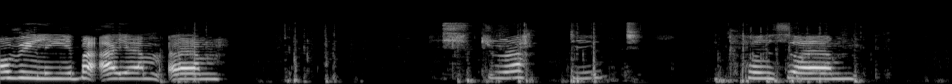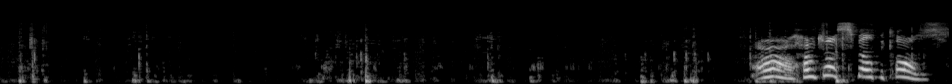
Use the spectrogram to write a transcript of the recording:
Not really, but I am um distracted because um oh how do I spell because?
